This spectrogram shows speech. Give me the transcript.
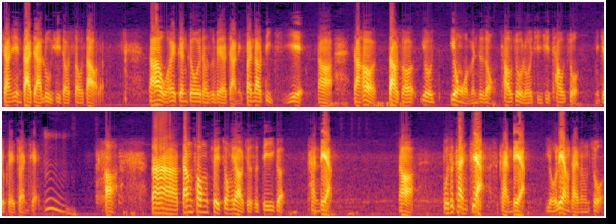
相信大家陆续都收到了。然后我会跟各位投资朋友讲，你翻到第几页啊，然后到时候又用我们这种操作逻辑去操作，你就可以赚钱嗯，啊。那当冲最重要就是第一个看量啊，不是看价，是看量，有量才能做。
